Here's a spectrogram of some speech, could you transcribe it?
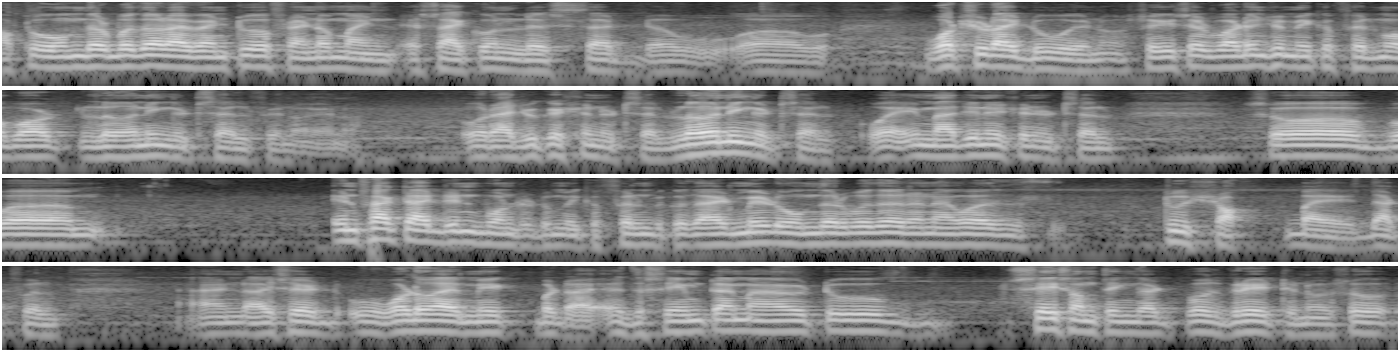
after Om Darbadar, I went to a friend of mine, a psychoanalyst, said, uh, uh, what should I do, you know? So he said, why don't you make a film about learning itself, you know, you know, or education itself, learning itself, or imagination itself. So, um, in fact, I didn't want to make a film because I had made Om Darbadar and I was too shocked by that film. And I said, oh, what do I make? But I, at the same time, I have to say something that was great, you know. So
